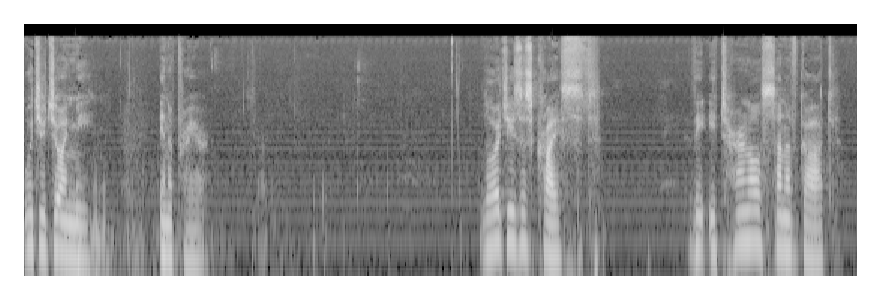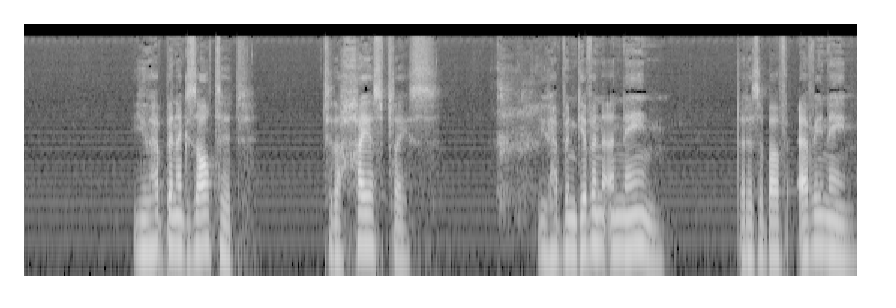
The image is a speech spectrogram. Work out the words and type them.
Would you join me in a prayer? Lord Jesus Christ, the eternal Son of God, you have been exalted to the highest place. You have been given a name that is above every name.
